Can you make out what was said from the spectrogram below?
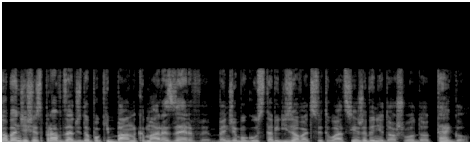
To będzie się sprawdzać, dopóki bank ma rezerwy. Będzie mógł stabilizować sytuację, żeby nie doszło do tego.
